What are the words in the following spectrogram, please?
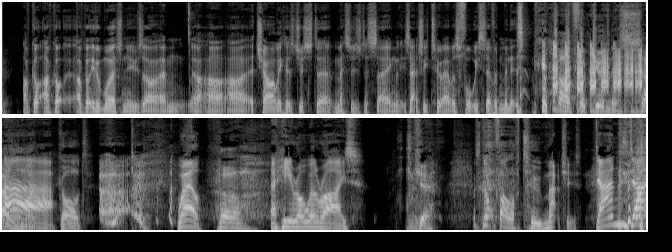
I've got, I've got, I've got even worse news. Uh, Um, uh, uh, uh, Charlie has just uh, messaged us saying that it's actually two hours forty-seven minutes. oh, for goodness sake! Oh my God. well, a hero will rise. Yeah. It's not far off two matches. Dan Dan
